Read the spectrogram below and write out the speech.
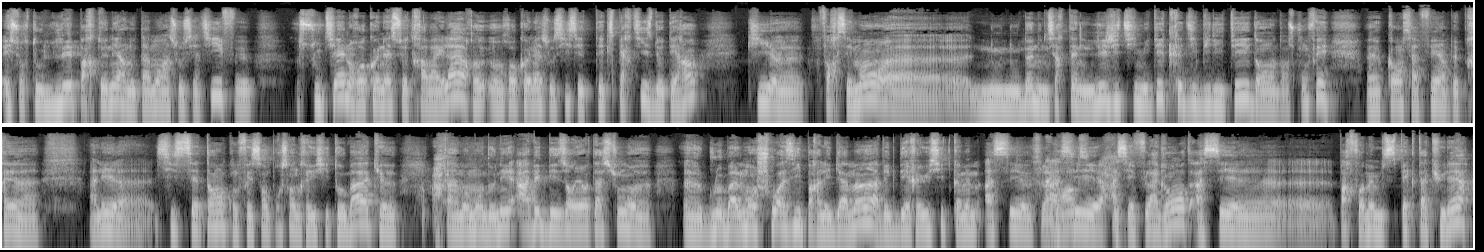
et surtout les partenaires, notamment associatifs, euh, soutiennent, reconnaissent ce travail-là, re reconnaissent aussi cette expertise de terrain qui euh, forcément euh, nous, nous donne une certaine légitimité, crédibilité dans, dans ce qu'on fait. Euh, quand ça fait à peu près euh, allez, 6-7 ans qu'on fait 100% de réussite au bac, à un moment donné, avec des orientations globalement choisies par les gamins, avec des réussites quand même assez, Flagrante. assez, assez flagrantes, assez parfois même spectaculaires,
